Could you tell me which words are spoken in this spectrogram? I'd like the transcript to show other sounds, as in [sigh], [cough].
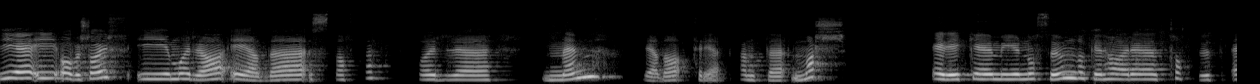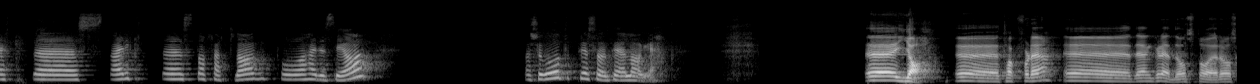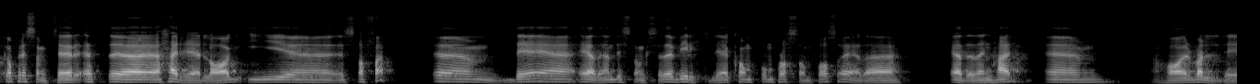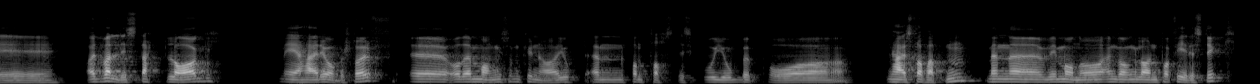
Vi er i Overstorf. I morgen er det stafett for eh, menn. Fredag 3 5. mars. Erik Myhr Nossum, dere har eh, tatt ut et eh, sterkt stafettlag på herresida. Vær så god, presenter laget. Eh, ja, eh, takk for det. Eh, det er en glede å stå her og skal presentere et herrelag i stafett. Eh, det er det en distanse det er kamp om plassene på, så er det, er det den her. Eh, jeg har, veldig, har et veldig sterkt lag med her i Oberstdorf. eh, og det er mange som kunne ha gjort en fantastisk god jobb på denne stafetten. Men eh, vi må nå en gang lande på fire stykk.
